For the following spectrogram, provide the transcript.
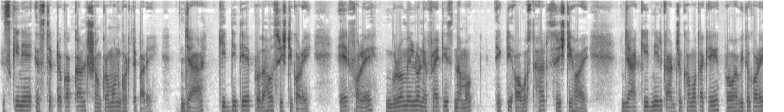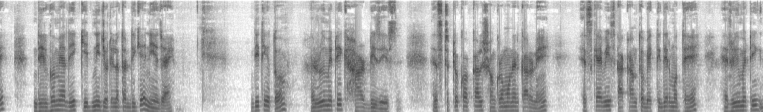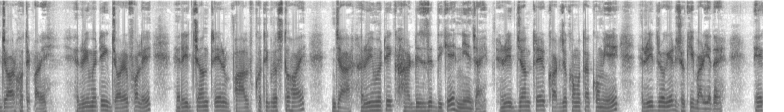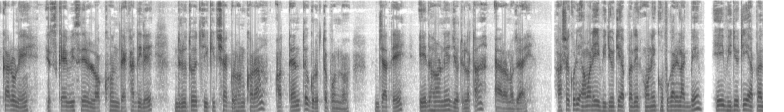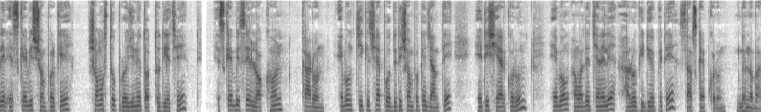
স্কিনে স্টেপ্টোকক্কাল সংক্রমণ ঘটতে পারে, যা কিডনিতে প্রদাহ সৃষ্টি করে। এর ফলে গ্লোমেরুলোনেফ্রাইটিস নামক একটি অবস্থার সৃষ্টি হয়, যা কিডনির কার্যক্ষমতাকে প্রভাবিত করে, দীর্ঘমেয়াদী কিডনি জটিলতার দিকে নিয়ে যায়। দ্বিতীয়ত রুমেটিক হার্ট ডিজিজ স্টেটোকক্কাল সংক্রমণের কারণে স্ক্যাবিস আক্রান্ত ব্যক্তিদের মধ্যে রিউমেটিক জ্বর হতে পারে। রিউমেটিক জ্বরের ফলে হৃদযন্ত্রের ভালভ ক্ষতিগ্রস্ত হয়, যা রিউমেটিক হার্ট ডিজিজের দিকে নিয়ে যায়। হৃদযন্ত্রের কার্যক্ষমতা কমিয়ে হৃদরোগের ঝুঁকি বাড়িয়ে দেয়। এ কারণে স্ক্যাবিসের লক্ষণ দেখা দিলে দ্রুত চিকিৎসা গ্রহণ করা অত্যন্ত গুরুত্বপূর্ণ, যাতে এ ধরনের জটিলতা এড়ানো যায়। আশা করি আমার এই ভিডিওটি আপনাদের অনেক উপকারে লাগবে। এই ভিডিওটি আপনাদের স্ক্যাবিস সম্পর্কে সমস্ত প্রয়োজনীয় তথ্য দিয়েছে। স্ক্যাবিসের লক্ষণ, কারণ এবং চিকিৎসার পদ্ধতি সম্পর্কে জানতে এটি শেয়ার করুন এবং আমাদের চ্যানেলে আরও ভিডিও পেতে সাবস্ক্রাইব করুন। ধন্যবাদ।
